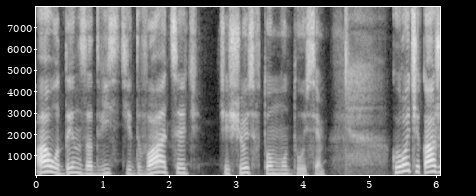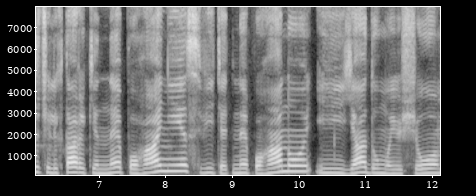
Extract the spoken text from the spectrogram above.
а один за 220 чи щось в тому дусі. Коротше кажучи, ліхтарики непогані, світять непогано, і я думаю, що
